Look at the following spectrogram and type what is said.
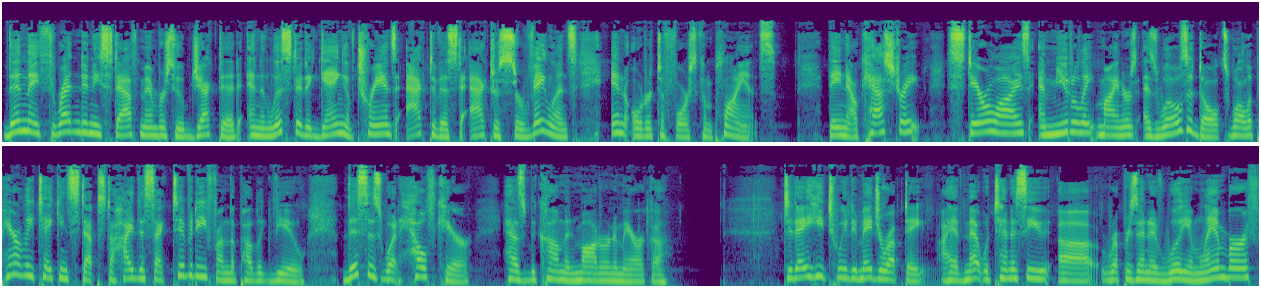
Then they threatened any staff members who objected and enlisted a gang of trans activists to act as surveillance in order to force compliance. They now castrate, sterilize, and mutilate minors as well as adults while apparently taking steps to hide this activity from the public view. This is what healthcare has become in modern America. Today he tweeted major update. I have met with Tennessee uh, Representative William Lamberth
